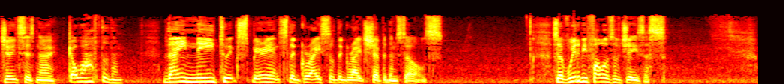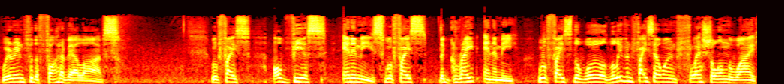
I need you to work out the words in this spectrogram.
Jude says, no, go after them. They need to experience the grace of the great shepherd themselves. So, if we're to be followers of Jesus, we're in for the fight of our lives. We'll face obvious enemies. We'll face the great enemy. We'll face the world. We'll even face our own flesh along the way.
